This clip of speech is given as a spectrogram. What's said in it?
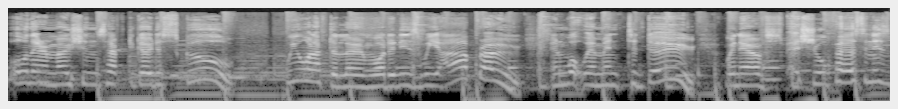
all their emotions have to go to school. We all have to learn what it is we are, bro, and what we're meant to do when our special person is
